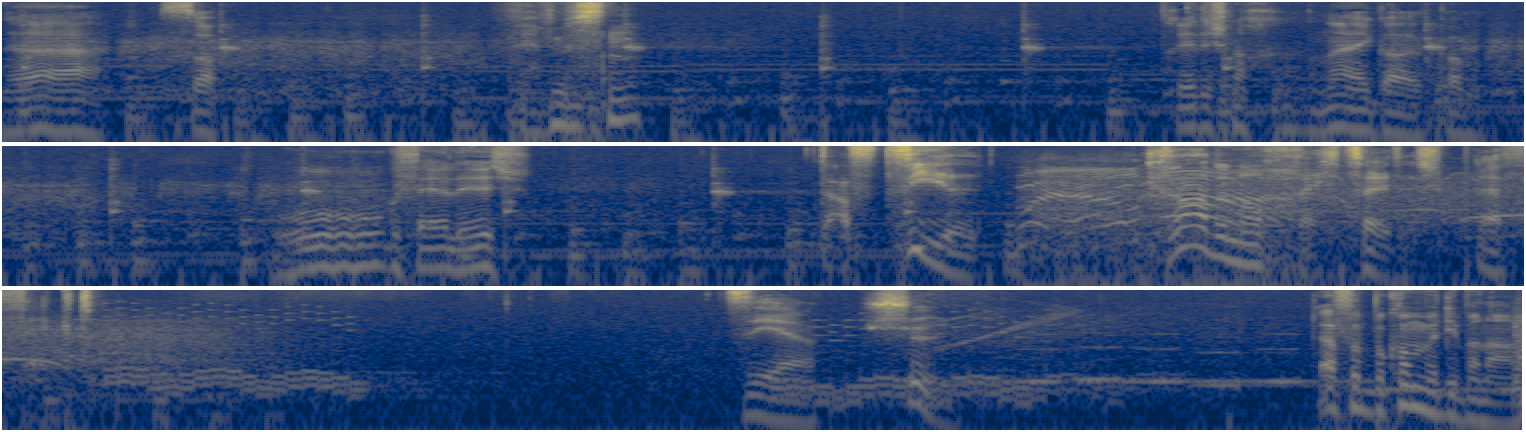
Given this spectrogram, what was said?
Na, so. Wir müssen... Dreh dich nach... Na, egal, komm. Oh, gefährlich. Das Ziel. Gerade noch rechtzeitig. Perfekt. sehr schön. Dafür bekommen wir die Banane.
